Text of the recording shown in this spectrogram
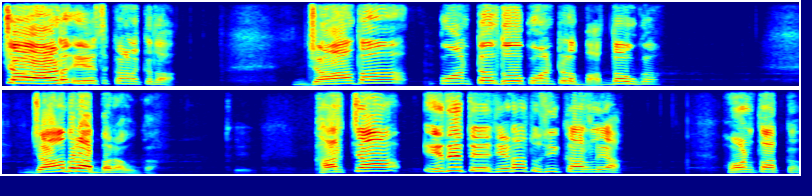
ਝਾੜ ਇਸ ਕਣਕ ਦਾ। ਜਾਂ ਤਾਂ ਕੁਆਂਟਲ 2 ਕੁਆਂਟਲ ਵੱਧ ਆਊਗਾ ਜਾਂ ਬਰਾਬਰ ਆਊਗਾ। ਠੀਕ। ਖਰਚਾ ਇਹਦੇ ਤੇ ਜਿਹੜਾ ਤੁਸੀਂ ਕਰ ਲਿਆ ਹੁਣ ਤੱਕ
